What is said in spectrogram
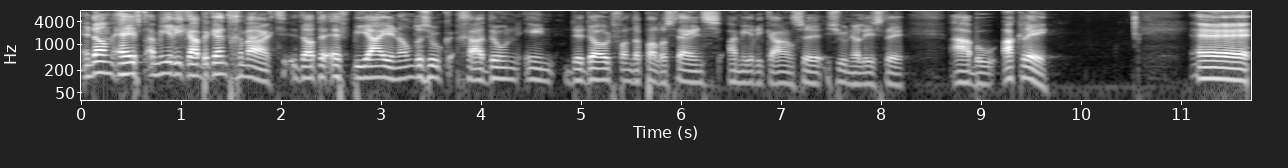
En dan heeft Amerika bekendgemaakt dat de FBI een onderzoek gaat doen in de dood van de Palestijns-Amerikaanse journaliste Abu Akleh. Uh,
